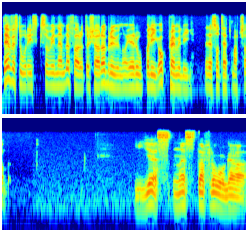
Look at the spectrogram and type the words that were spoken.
det är för stor risk som vi nämnde förut att köra Bruno i Europa League och Premier League när det är så tätt matchande. Yes, nästa fråga.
